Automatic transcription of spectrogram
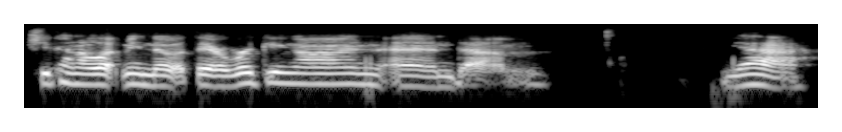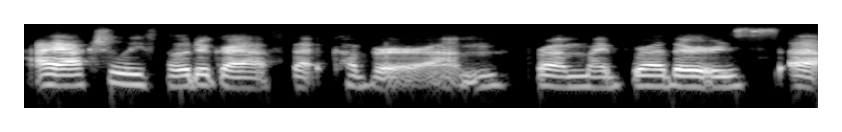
she kind of let me know what they were working on. And um, yeah, I actually photographed that cover um, from my brother's uh,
